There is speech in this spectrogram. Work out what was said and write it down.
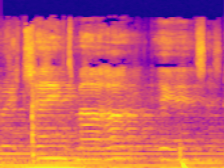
change my heart is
